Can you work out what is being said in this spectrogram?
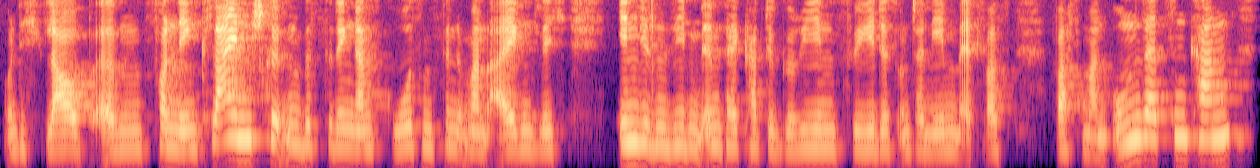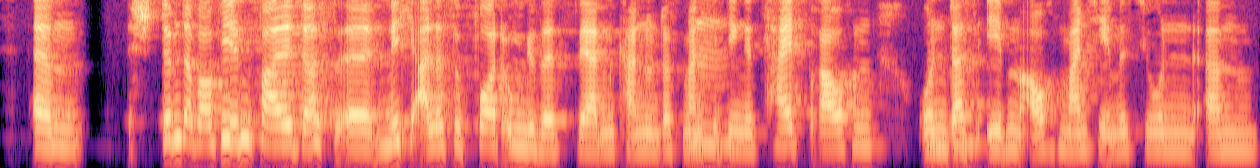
Und ich glaube, ähm, von den kleinen Schritten bis zu den ganz großen findet man eigentlich in diesen sieben Impact-Kategorien für jedes Unternehmen etwas, was man umsetzen kann. Ähm, stimmt aber auf jeden Fall, dass äh, nicht alles sofort umgesetzt werden kann und dass manche mhm. Dinge Zeit brauchen und mhm. dass eben auch manche Emissionen ähm,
